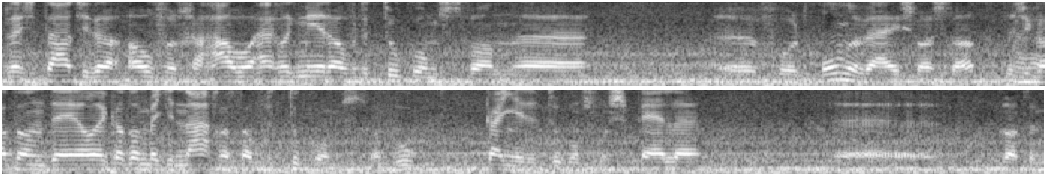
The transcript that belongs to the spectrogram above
presentatie daarover gehouden, eigenlijk meer over de toekomst van. eh, eh, voor het onderwijs was dat. Dus ik had dan een deel, ik had dan een beetje nagedacht over de toekomst. Van hoe kan je de toekomst voorspellen? Wat een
